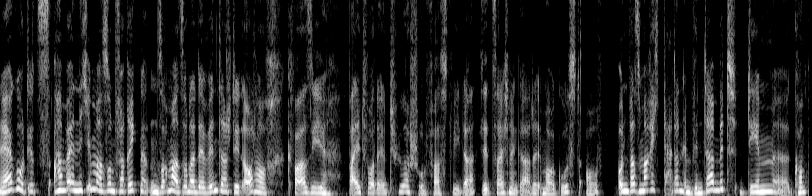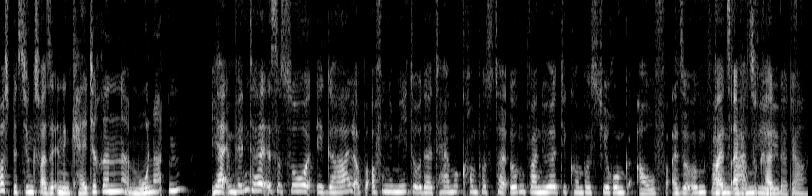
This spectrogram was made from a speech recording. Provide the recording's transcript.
Ja gut, jetzt haben wir nicht immer so einen verregneten Sommer, sondern der Winter steht auch noch quasi bald vor der Tür schon fast wieder. Wir zeichnen gerade im August auf. Und was mache ich da dann im Winter mit dem äh, Kompost beziehungsweise in den kälteren Monaten? Ja, im Winter ist es so, egal ob offene Miete oder Thermokomposter, irgendwann hört die Kompostierung auf. Also irgendwann Weil es einfach zu kalt wird, ja.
